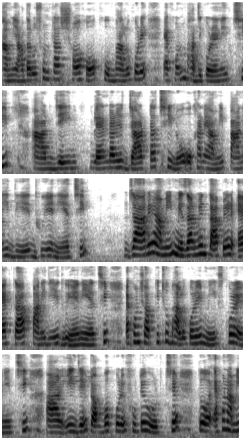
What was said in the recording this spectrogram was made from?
আমি আদা রসুনটা সহ খুব ভালো করে এখন ভাজি করে নিচ্ছি। আর যেই ব্ল্যান্ডারের জারটা ছিল, ওখানে আমি পানি দিয়ে ধুয়ে নিয়েছি। জারে আমি মেজারমেন্ট কাপের এক কাপ পানি দিয়ে ধুয়ে নিয়েছি। এখন সব কিছু ভালো করে মিক্স করে নিচ্ছি আর এই যে টকবক করে ফুটে উঠছে, তো এখন আমি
